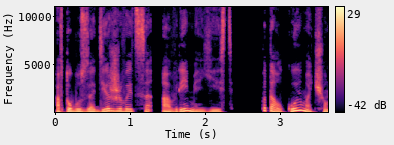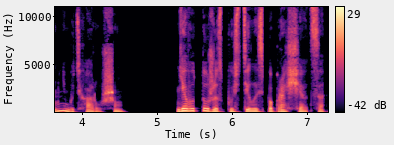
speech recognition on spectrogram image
Автобус задерживается, а время есть. Потолкуем о чем-нибудь хорошем». «Я вот тоже спустилась попрощаться»,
